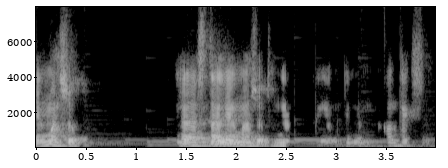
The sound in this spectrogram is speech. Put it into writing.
yang masuk uh, style yang masuk dengan dengan, dengan konteksnya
